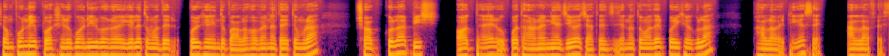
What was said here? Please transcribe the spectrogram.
সম্পূর্ণ এই প্রশ্নের উপর নির্ভর হয়ে গেলে তোমাদের পরীক্ষা কিন্তু ভালো হবে না। তাই তোমরা সবগুলা বিশ অধ্যায়ের উপর ধারণা নিয়ে যাবে যাতে যেন তোমাদের পরীক্ষাগুলা ভালো হয়, ঠিক আছে? আল্লাহ হাফেজ।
